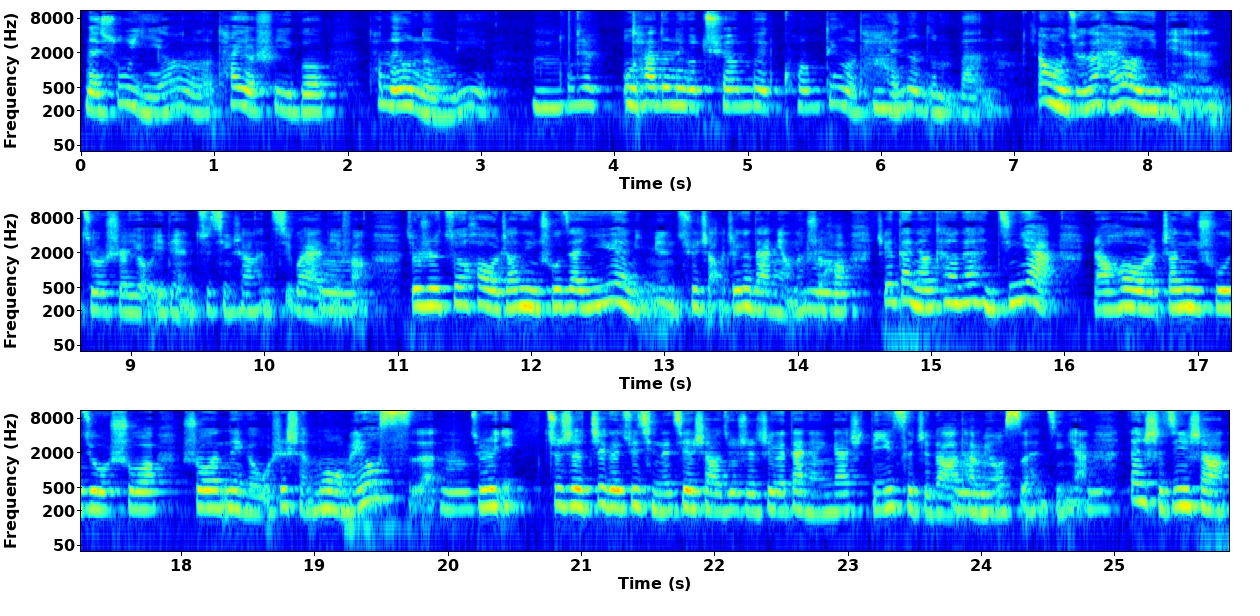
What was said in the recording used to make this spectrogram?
美素一样了，他也是一个，他没有能力，嗯，就是他的那个圈被框定了，他还能怎么办呢？但我觉得还有一点就是有一点剧情上很奇怪的地嗯方，就是最后张静初在医院里面去找这个大娘的时嗯候，这个大娘看到她很惊讶，然后张静初就说说那个我是沈墨，我没有死，嗯就是一就是这个剧情的介绍，就是这个大娘应该是第一次知道她嗯没有死，很惊讶，但实际上。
